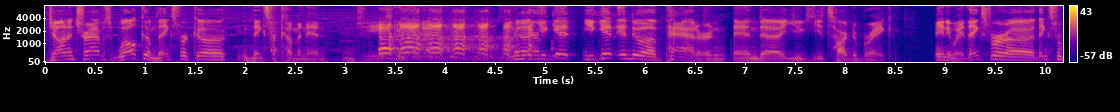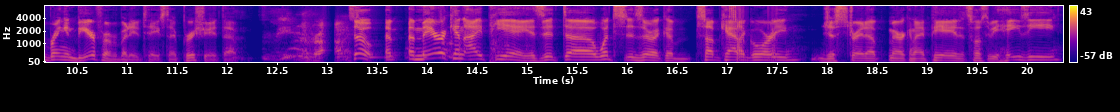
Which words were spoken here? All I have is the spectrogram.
John and Travis, welcome. Thanks for uh, thanks for coming in. Oh, Jeez. you know, you get you get into a pattern, and uh, you it's hard to break. Anyway, thanks for uh, thanks for bringing beer for everybody to taste. I appreciate that. So, a- American IPA is it? Uh, what's is there like a subcategory? Just straight up American IPA? Is it supposed to be hazy?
